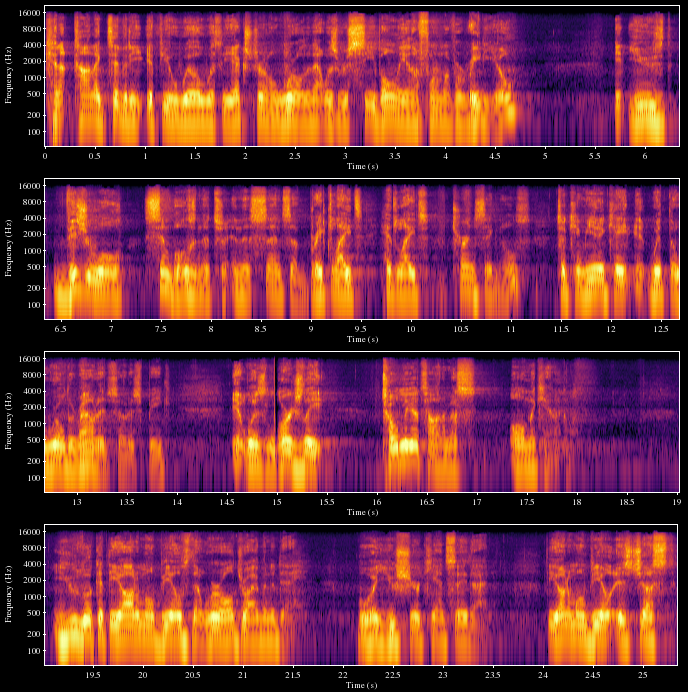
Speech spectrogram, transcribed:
connectivity, if you will, with the external world, and that was receive only in the form of a radio. It used visual symbols in the, in the sense of brake lights, headlights, turn signals to communicate it with the world around it, so to speak. It was largely totally autonomous, all mechanical. You look at the automobiles that we're all driving today. Boy, you sure can't say that. The automobile is just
